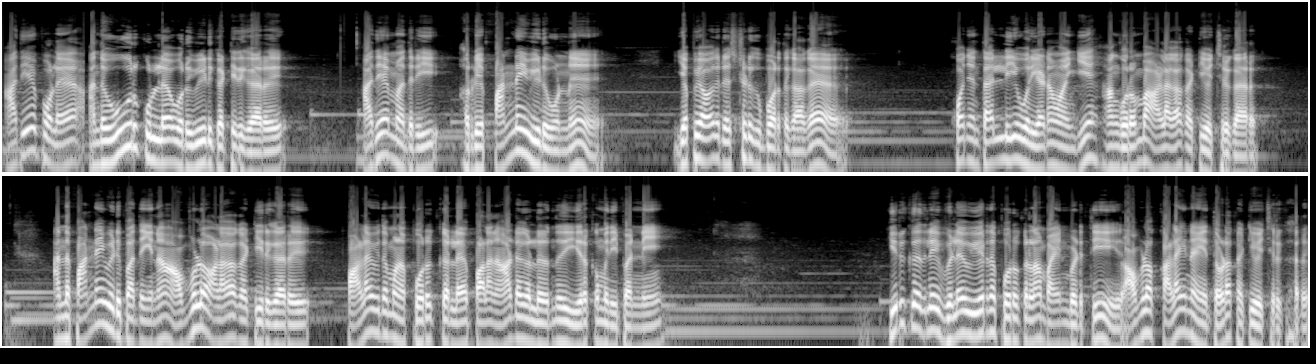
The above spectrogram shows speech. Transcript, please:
அதே போல் அந்த ஊருக்குள்ளே ஒரு வீடு கட்டியிருக்காரு. அதே மாதிரி அவருடைய பண்ணை வீடு ஒன்று எப்போயாவது ரெஸ்ட் எடுக்க போகிறதுக்காக கொஞ்சம் தள்ளி ஒரு இடம் வாங்கி அங்கே ரொம்ப அழகாக கட்டி வச்சுருக்காரு. அந்த பண்ணை வீடு பார்த்தீங்கன்னா அவ்வளோ அழகாக கட்டியிருக்காரு. பல விதமான பொருட்களை பல நாடுகள்லேருந்து இறக்குமதி பண்ணி இருக்கிறதுலே விலை உயர்ந்த பொருட்கள்லாம் பயன்படுத்தி அவ்வளோ கலைநயத்தோடு கட்டி வச்சுருக்காரு.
